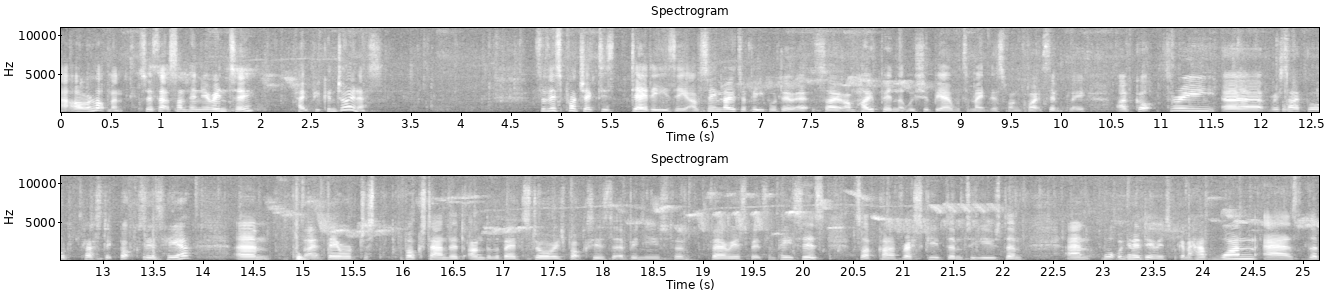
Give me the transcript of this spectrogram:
at our allotment. So if that's something you're into, hope you can join us. So this project is dead easy. I've seen loads of people do it, so I'm hoping that we should be able to make this one quite simply. I've got three uh, recycled plastic boxes here. Um, they are just bog standard under the bed storage boxes that have been used for various bits and pieces. So I've kind of rescued them to use them. And what we're going to do is we're going to have one as the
